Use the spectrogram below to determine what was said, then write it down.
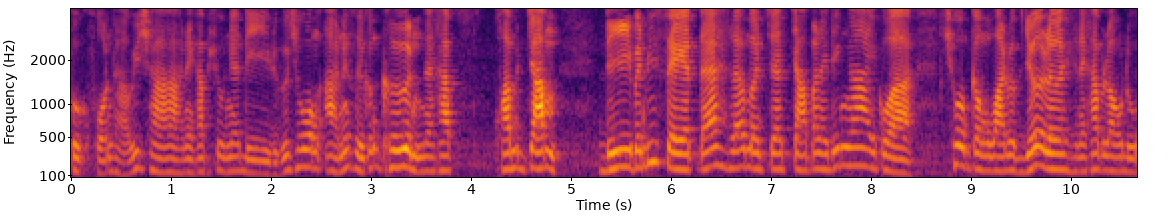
ฝึกฝนหาวิชานะครับช่วงนี้ดี หรือช่วงอ่านหนังสือกลางคืนนะครับ ความจำ ดีเป็นพิเศษนะ แล้วมันจะจำอะไรได้ง่ายกว่าช่วงกลางวันแบบเยอะเลยนะครับ ลองดู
